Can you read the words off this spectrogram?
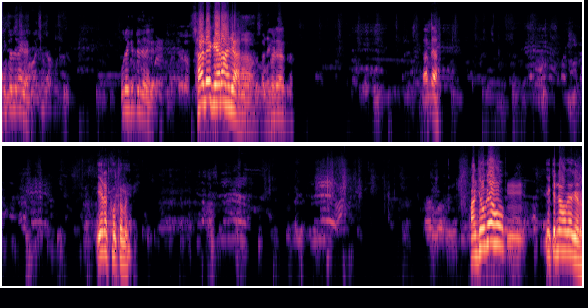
कितने दिन गए पूरे कितने दिन गए साढ़े ग्यारह हज़ार। ये रखो तो तुम पाँच हो गया हो? ये कितना हो गया गिना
